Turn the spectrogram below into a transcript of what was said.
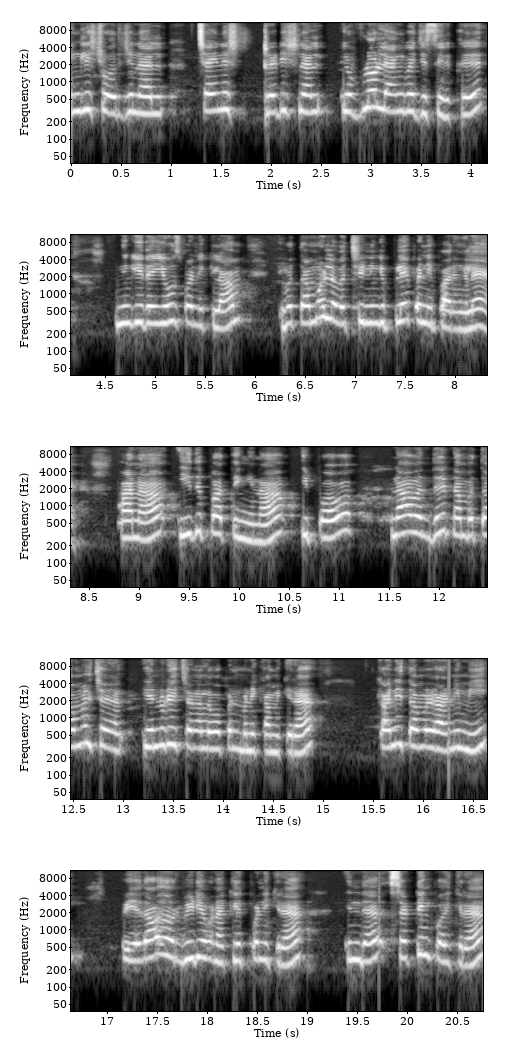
English original Chinese traditional எவ்வளோ லாங்குவேஜஸ் இருக்குது நீங்கள் இதை யூஸ் பண்ணிக்கலாம். இப்போ தமிழில் வச்சு நீங்கள் ப்ளே பண்ணி பாருங்களேன். ஆனால் இது பார்த்தீங்கன்னா இப்போது நான் வந்து நம்ம தமிழ் சேனல் என்னுடைய சேனலை ஓப்பன் பண்ணி காமிக்கிறேன். கனி தமிழ் அனிமி. இப்போ ஏதாவது ஒரு வீடியோவை நான் கிளிக் பண்ணிக்கிறேன். இந்த செட்டிங் போய்க்கிறேன்.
